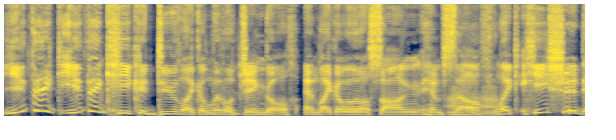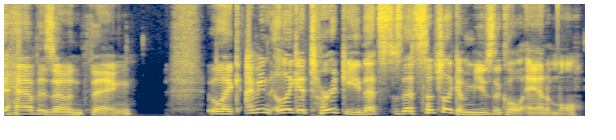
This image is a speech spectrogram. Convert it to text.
you think you think he could do like a little jingle and like a little song himself? Uh-huh. Like he should have his own thing. Like I mean, like a turkey. That's that's such like a musical animal.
